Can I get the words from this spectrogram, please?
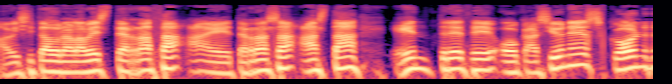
ha visitado a la vez Terraza eh, Terrassa hasta en 13 ocasiones con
